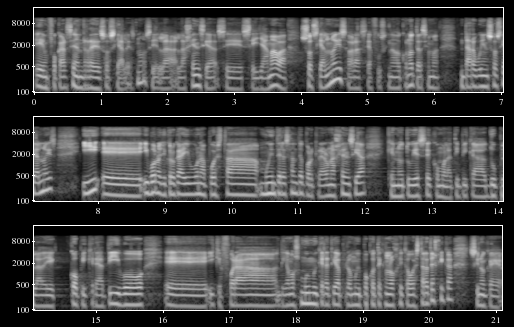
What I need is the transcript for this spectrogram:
eh, enfocarse en redes sociales. la, agencia se, se, llamaba Social Noise, ahora se ha fusionado con otra, se llama Darwin Social Noise y, eh, y, bueno, yo creo que ahí hubo una apuesta muy interesante por crear una agencia que no tuviese como la típica dupla de copy creativo eh, y que fuera, digamos, muy, muy creativa, pero muy poco tecnológica o estratégica, sino que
